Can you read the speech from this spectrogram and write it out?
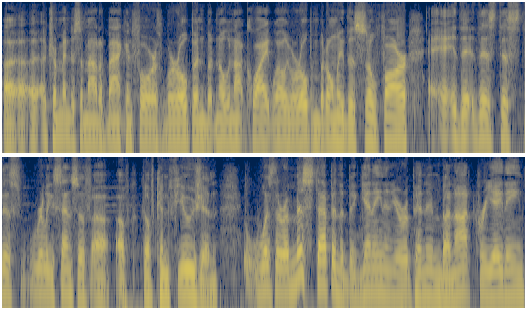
a, a, tremendous amount of back and forth. We're open, but no, not quite. Well, we're open, but only this so far. Eh, eh, this this this really sense of uh, of of confusion. Was there a misstep in the beginning, in your opinion, by not creating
